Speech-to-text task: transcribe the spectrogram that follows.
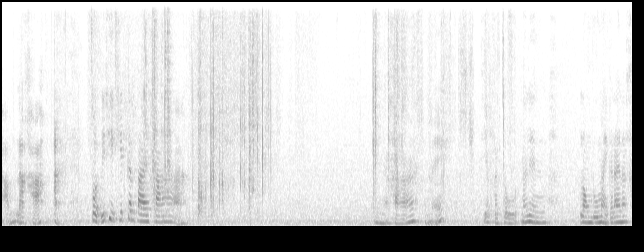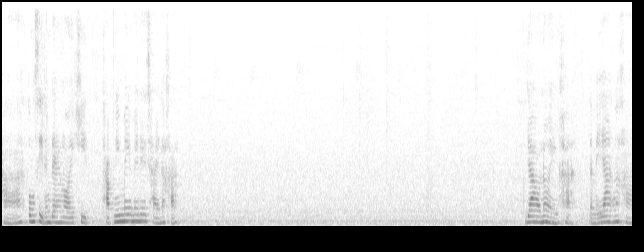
3นะคะะจดวิธีคิดกันไปค่ะนี่นะคะเห็นไหมเทียบกับโจทย์นักเรียน ลองดูใหม่ก็ได้นะคะ ตรงสีแดงๆรอยขีดทับนี่ไม่ไม่ได้ใช้นะคะ ยาวหน่อยค่ะ แต่ไม่ยากนะคะ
